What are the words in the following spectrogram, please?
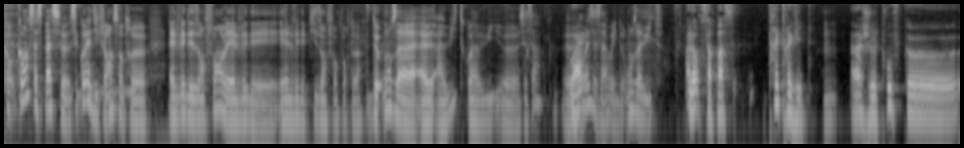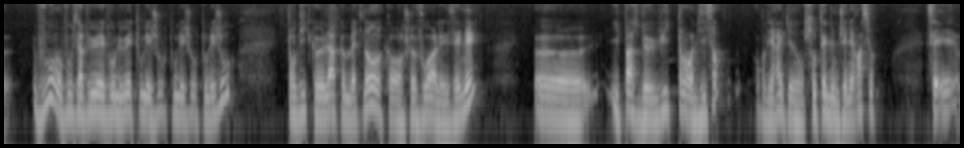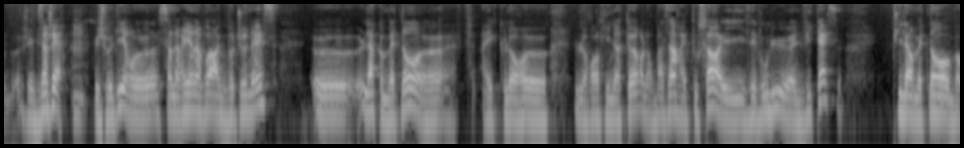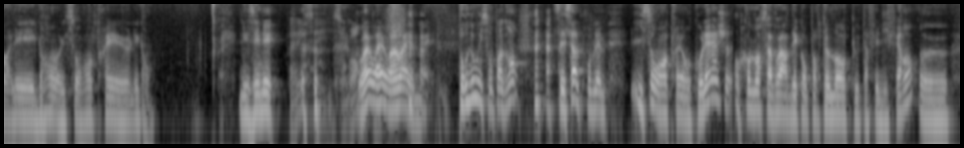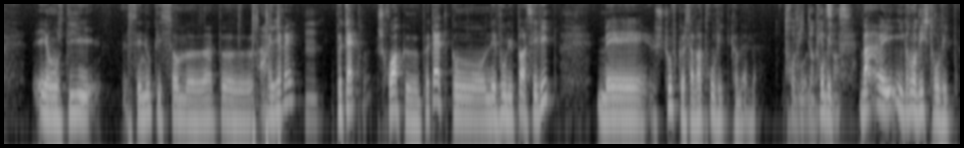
Com- Comment ça se passe euh, C'est quoi la différence entre élever des enfants et élever des, et élever des petits-enfants pour toi? De 11 à, à, à 8, quoi, euh, c'est ça? Euh, Ouais. c'est ça, oui, de 11 à 8. Alors ça passe très très vite. Hein, je trouve que vous, on vous a vu évoluer tous les jours, tous les jours, tous les jours. Tandis que là, comme maintenant, quand je vois les aînés, euh, ils passent de 8 ans à 10 ans. On dirait qu'ils ont sauté d'une génération. C'est, j'exagère, mais je veux dire, euh, ça n'a rien à voir avec votre jeunesse. Euh, là, comme maintenant, euh, avec leur, euh, leur ordinateur, leur bazar et tout ça, ils évoluent à une vitesse. Puis là, maintenant, bon, les grands, ils sont rentrés, euh, les grands. Les aînés. Ouais, oui, c'est- ils sont grands. Ouais, ouais, ouais, ouais. mais pour nous, ils sont pas grands. C'est ça le problème. Ils sont rentrés en collège. On commence à voir des comportements tout à fait différents. euh, et on se dit, c'est nous qui sommes euh, un peu arriérés. Hmm. Peut-être. Je crois que peut-être qu'on n'évolue pas assez vite. Mais je trouve que ça va trop vite quand même. Trop vite, dans Trop quel vite. sens? Ben, ils grandissent trop vite.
